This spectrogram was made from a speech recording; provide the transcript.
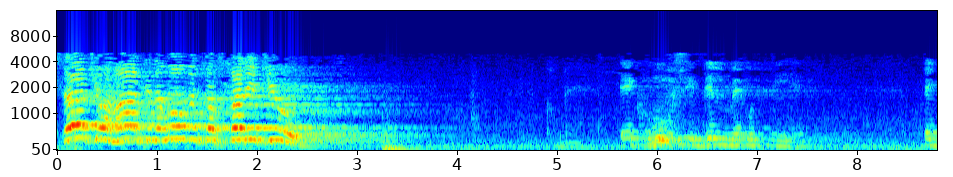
Search your heart in the moments of solitude. ایک بھوک سی دل میں اٹھتی ہے ایک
